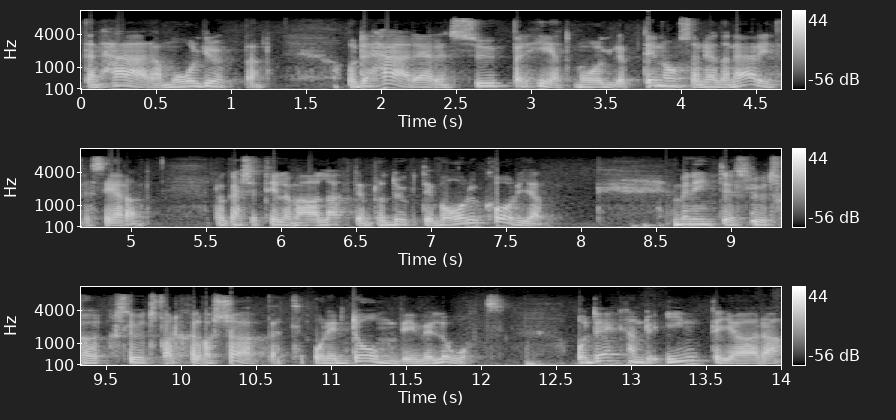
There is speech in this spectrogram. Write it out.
den här målgruppen. Och det här är en superhet målgrupp. Det är någon som redan är intresserad. De kanske till och med har lagt en produkt i varukorgen men inte slutfört, slutfört själva köpet och det är dem vi vill åt. Och det kan du inte göra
